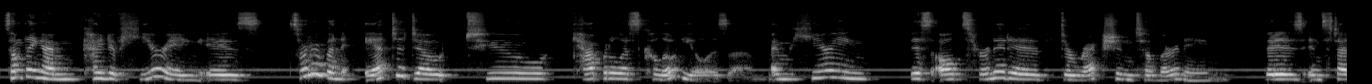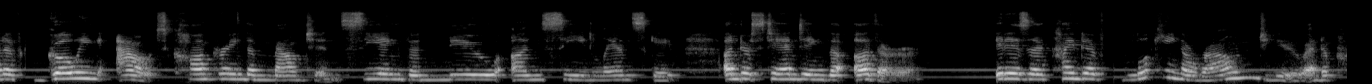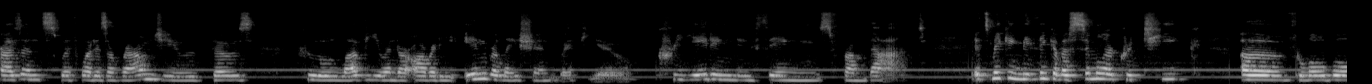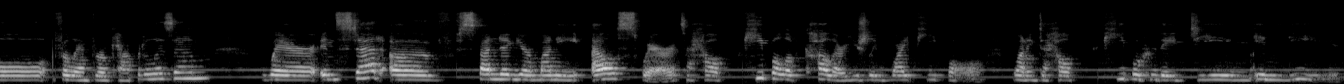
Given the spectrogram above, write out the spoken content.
something I'm kind of hearing is sort of an antidote to capitalist colonialism. I'm hearing this alternative direction to learning that is instead of going out, conquering the mountains, seeing the new unseen landscape, understanding the other, it is a kind of looking around you and a presence with what is around you, those who love you and are already in relation with you, creating new things from that. It's making me think of a similar critique of global philanthrocapitalism, where instead of spending your money elsewhere to help people of color, usually white people, wanting to help people who they deem in need,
